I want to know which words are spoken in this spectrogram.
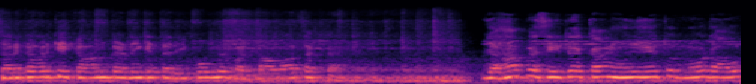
सरकार के काम करने के तरीकों में बदलाव आ सकता है। यहाँ पे सीटें कम हुई हैं तो नो डाउट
